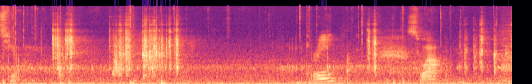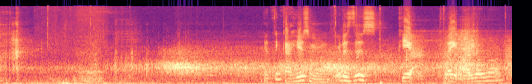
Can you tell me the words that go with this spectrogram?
Two. Three. Swap. I think I hear someone. What is this? P play audio log?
